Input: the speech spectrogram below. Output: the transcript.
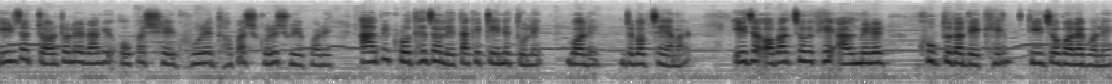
এর ইরজা টলটলের রাগে ওপাশে ঘুরে ধপাস করে শুয়ে পড়ে। আলমির ক্রোধে জলে তাকে টেনে তোলে। বলে, জবাব চাই আমার। এই যা অবাক চোখে খেয়ে আলমিরের ক্ষুব্ধতা দেখে তীর্য গলায় বলে,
